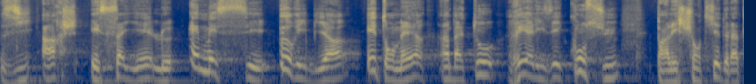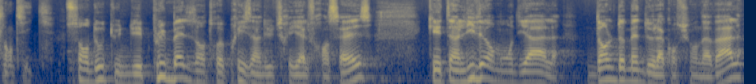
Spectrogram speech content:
The Arch. Et ça y est, le MSC Euribia est en mer, un bateau réalisé, conçu par les chantiers de l'Atlantique. Sans doute une des plus belles entreprises industrielles françaises, qui est un leader mondial dans le domaine de la construction navale,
